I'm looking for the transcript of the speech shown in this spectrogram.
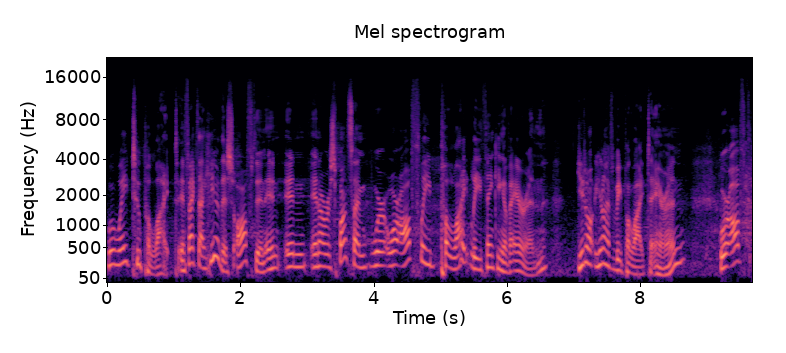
we're way too polite. In fact, I hear this often. In, in, in our response time, we're, we're awfully politely thinking of Aaron. You don't, you don't have to be polite to Aaron. We're often,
